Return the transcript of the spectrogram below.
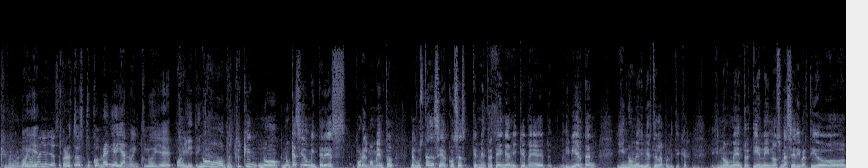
Qué barbaridad. Oye, Anaya ya se fue pero entonces tu comedia ya no incluye política. No, pues creo que no, nunca ha sido mi interés por el momento. Me gusta hacer cosas que me entretengan y que me diviertan y no me divierte la política y no me entretiene y no se me hace divertido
